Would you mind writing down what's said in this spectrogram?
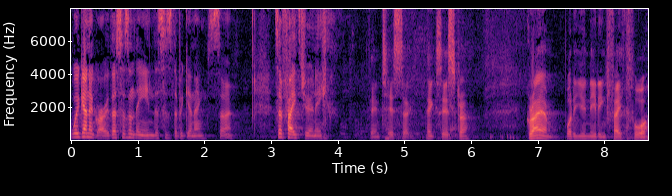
We're going to grow. This isn't the end. This is the beginning. So it's a faith journey. Fantastic. Thanks, Esther. Yeah. Graham, what are you needing faith for?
